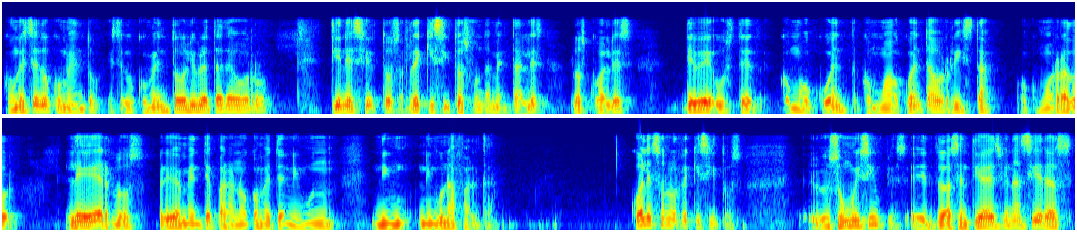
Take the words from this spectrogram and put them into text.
Con este documento, este documento libreta de ahorro, tiene ciertos requisitos fundamentales, los cuales debe usted como cuenta, como ahorrista o como ahorrador leerlos previamente para no cometer ningún, ninguna falta. ¿Cuáles son los requisitos? Eh, son muy simples. Eh, las entidades financieras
